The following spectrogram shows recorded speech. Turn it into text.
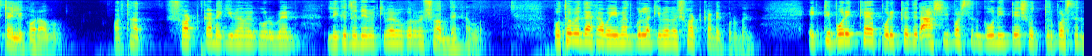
স্টাইলে করাবো। অর্থাৎ শর্টকাটে কীভাবে করবেন, লিখিত নিয়মে কীভাবে করবেন, সব দেখাবো। প্রথমে দেখাবো এই ম্যাথগুলো কীভাবে শর্টকাটে করবেন। একটি পরীক্ষায় পরীক্ষার্থীর আশি পার্সেন্ট গণিতে, সত্তর পার্সেন্ট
